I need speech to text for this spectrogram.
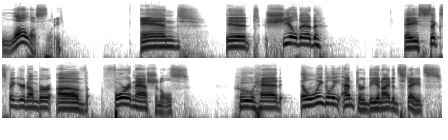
lawlessly and it shielded a six figure number of foreign nationals who had illegally entered the United States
